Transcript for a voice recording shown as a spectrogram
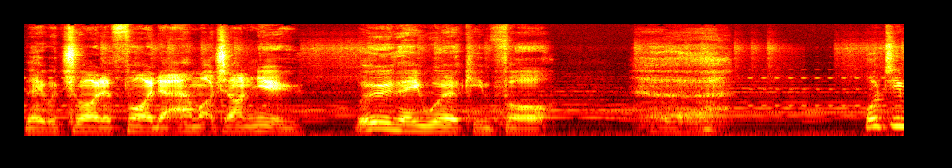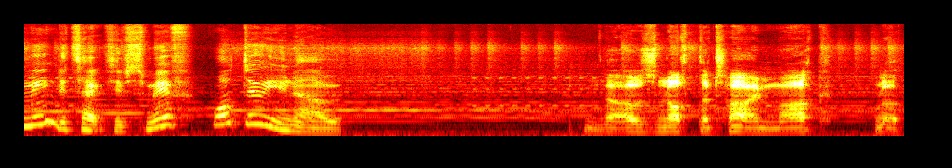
They were trying to find out how much I knew. Who are they working for? What do you mean, Detective Smith? What do you know? Now's not the time, Mark. Look,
